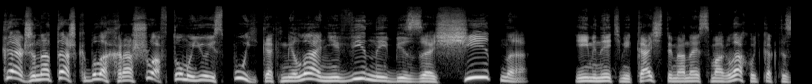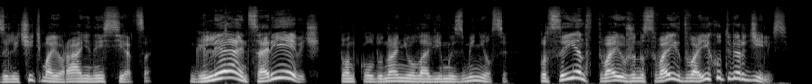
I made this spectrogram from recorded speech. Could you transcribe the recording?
«Как же Наташка была хорошо, а в том ее испуге, как мила, невинна и беззащитна!» И именно этими качествами она и смогла хоть как-то залечить мое раненое сердце. «Глянь, царевич!» Тон колдуна неуловимо изменился. Пациенты твои уже на своих двоих утвердились.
